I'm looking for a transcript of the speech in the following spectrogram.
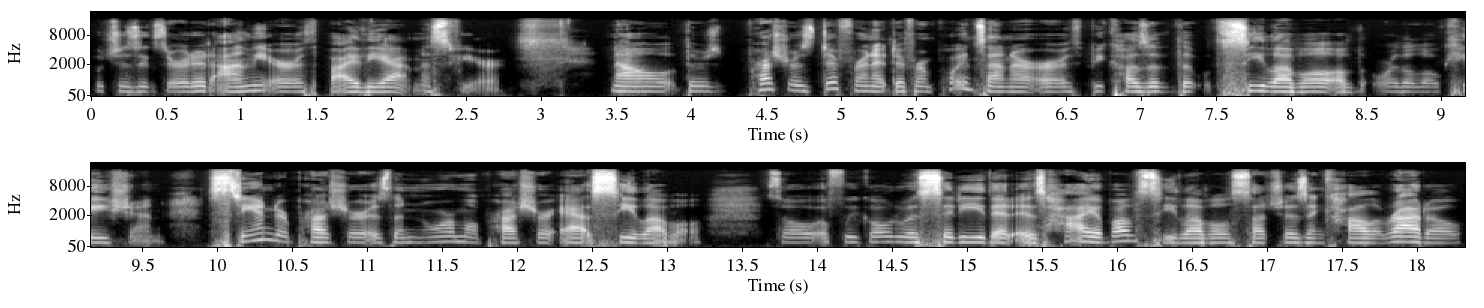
which is exerted on the Earth by the atmosphere. Now, there's pressure is different at different points on our Earth because of the sea level of the, or the location. Standard pressure is the normal pressure at sea level. So if we go to a city that is high above sea level, such as in Colorado,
